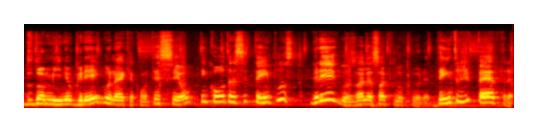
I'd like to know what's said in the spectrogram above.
do domínio grego, né, que aconteceu, encontra-se templos gregos, olha só que loucura, dentro de Petra,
